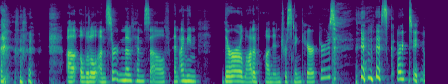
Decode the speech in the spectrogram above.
a, a little uncertain of himself and i mean there are a lot of uninteresting characters in this cartoon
